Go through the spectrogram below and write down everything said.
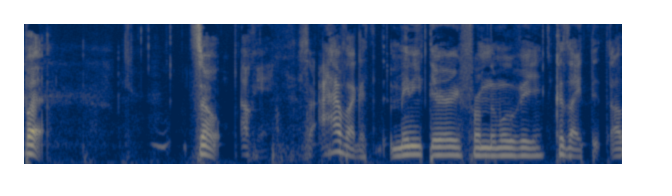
but so okay, so I have like a mini theory from the movie because like uh,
